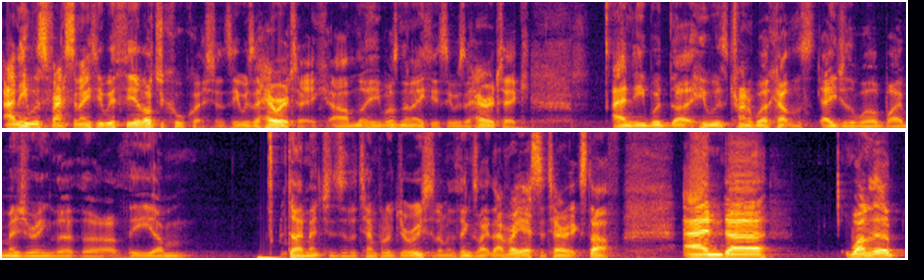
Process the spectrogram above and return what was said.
and he was fascinated with theological questions. He was a heretic. Um, he wasn't an atheist; he was a heretic, and he would uh, he was trying to work out the age of the world by measuring the the the um, dimensions of the Temple of Jerusalem and things like that. Very esoteric stuff. And uh, one of the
